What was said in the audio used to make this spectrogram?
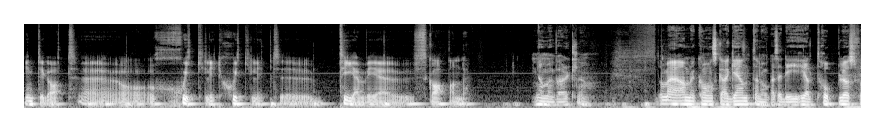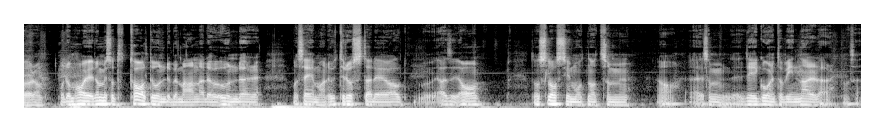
intrigat eh, och skickligt, skickligt eh, tv-skapande. Ja men verkligen. De här amerikanska agenterna, alltså det är helt hopplöst för dem. Och de, har ju, de är så totalt underbemannade och under, vad säger man, utrustade och allt. Alltså, ja, de slåss ju mot något som... Ja, som, det går inte att vinna det där. på något sätt.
